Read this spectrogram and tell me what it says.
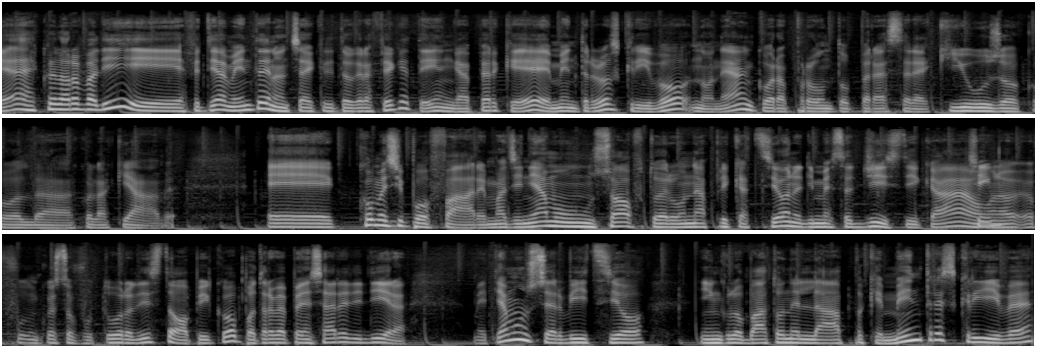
eh, quella roba lì effettivamente non c'è crittografia che tenga perché mentre lo scrivo non è ancora pronto per essere chiuso col- con la chiave. E come si può fare? Immaginiamo un software, un'applicazione di messaggistica Sì. una- in questo futuro distopico potrebbe pensare di dire mettiamo un servizio inglobato nell'app che mentre scrive,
